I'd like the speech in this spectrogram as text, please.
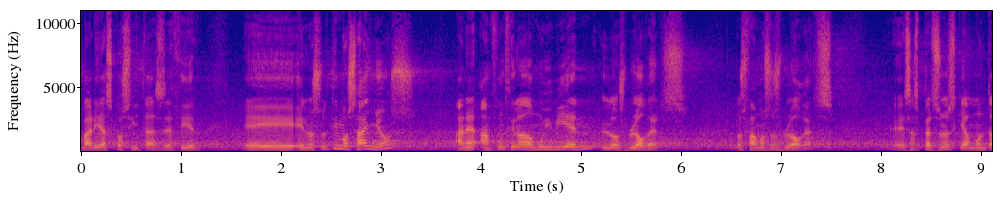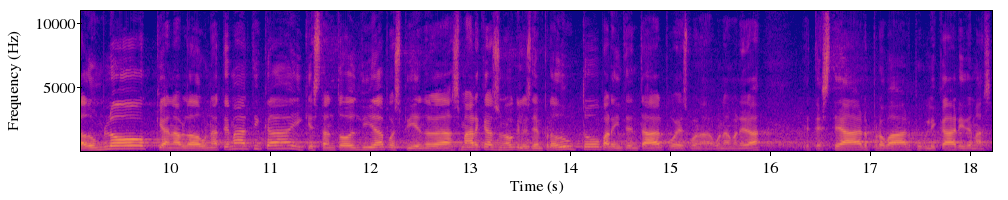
varias cositas. Es decir, eh, en los últimos años han, han funcionado muy bien los bloggers, los famosos bloggers esas personas que han montado un blog, que han hablado de una temática y que están todo el día pues, pidiéndole a las marcas ¿no? que les den producto para intentar, pues, bueno, de alguna manera, eh, testear, probar, publicar y demás.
